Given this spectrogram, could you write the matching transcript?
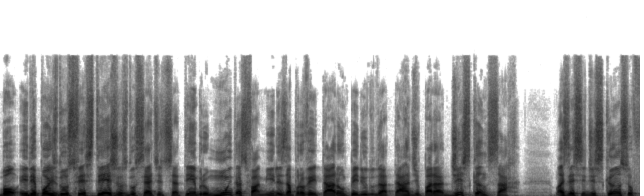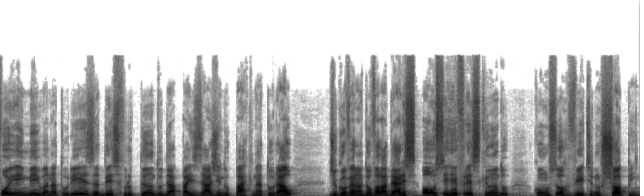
Bom, e depois dos festejos do 7 de setembro, muitas famílias aproveitaram o período da tarde para descansar. Mas esse descanso foi em meio à natureza, desfrutando da paisagem do Parque Natural de Governador Valadares ou se refrescando com um sorvete no shopping.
